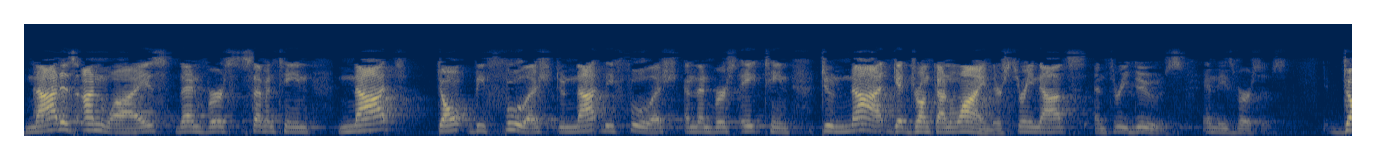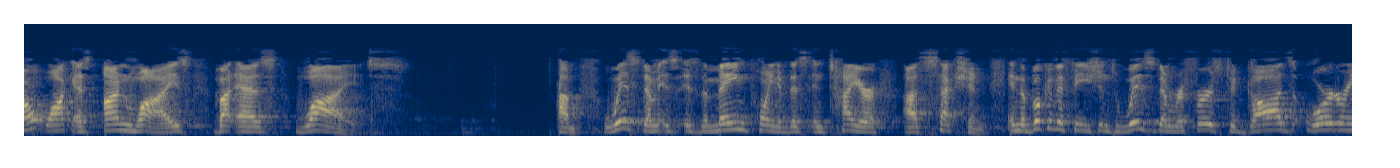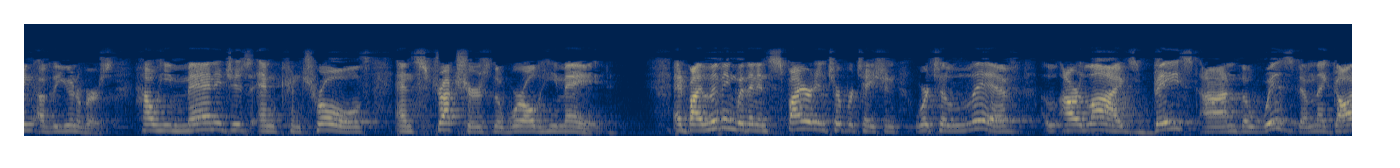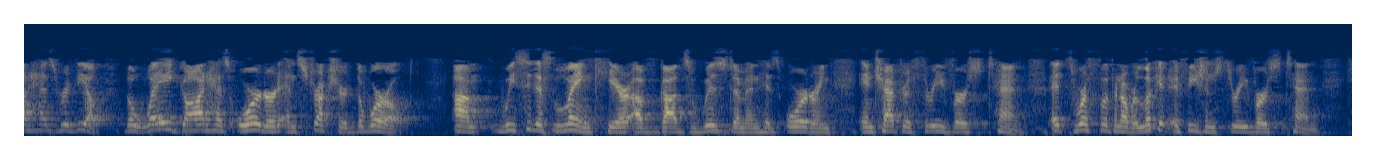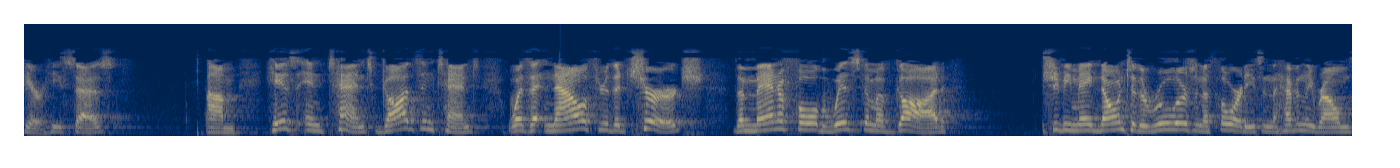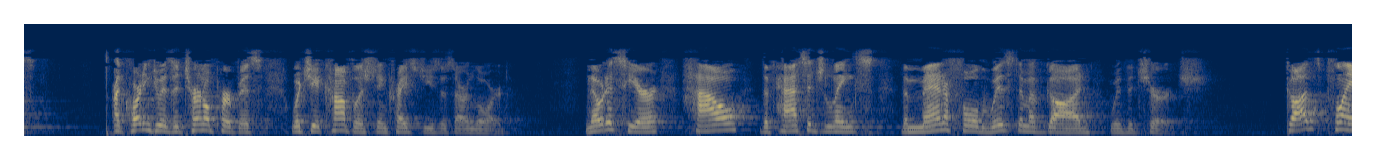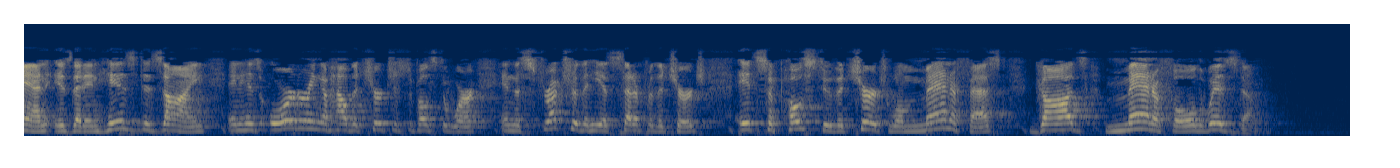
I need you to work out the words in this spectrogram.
Not as unwise. Then verse 17, not, don't be foolish. Do not be foolish. And then verse 18, do not get drunk on wine. There's three nots and three do's in these verses. Don't walk as unwise, but as wise. Um, wisdom is, is the main point of this entire uh, section. In the book of Ephesians, wisdom refers to God's ordering of the universe, how he manages and controls and structures the world he made. And by living with an inspired interpretation, we're to live our lives based on the wisdom that God has revealed, the way God has ordered and structured the world. Um, we see this link here of God's wisdom and His ordering in chapter 3, verse 10. It's worth flipping over. Look at Ephesians 3, verse 10 here. He says, um, His intent, God's intent, was that now through the church, the manifold wisdom of God should be made known to the rulers and authorities in the heavenly realms according to his eternal purpose, which he accomplished in Christ Jesus our Lord. Notice here how the passage links the manifold wisdom of God with the church. God's plan is that in His design, in His ordering of how the church is supposed to work, in the structure that He has set up for the church, it's supposed to, the church will manifest God's manifold wisdom.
